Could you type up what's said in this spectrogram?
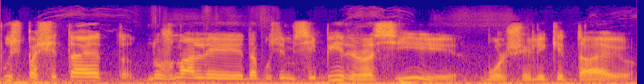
пусть посчитает, нужна ли, допустим, Сибирь России больше или Китаю.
